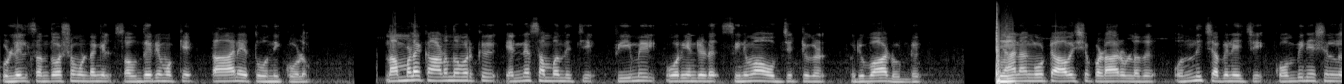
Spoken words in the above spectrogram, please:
ഉള്ളിൽ സന്തോഷമുണ്ടെങ്കിൽ സൗന്ദര്യമൊക്കെ താനെ തോന്നിക്കോളും. നമ്മളെ കാണുന്നവർക്ക് എന്നെ സംബന്ധിച്ച് ഫീമെയിൽ ഓറിയന്റഡ് സിനിമ ഒബ്ജക്റ്റുകൾ ഒരുപാടുണ്ട്. ഞാൻ അങ്ങോട്ട് ആവശ്യപ്പെടാറുള്ളത് ഒന്നിച്ചഭിനയിച്ച് കോമ്പിനേഷനിൽ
